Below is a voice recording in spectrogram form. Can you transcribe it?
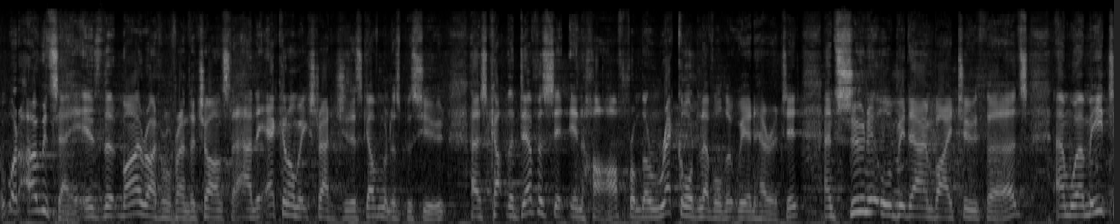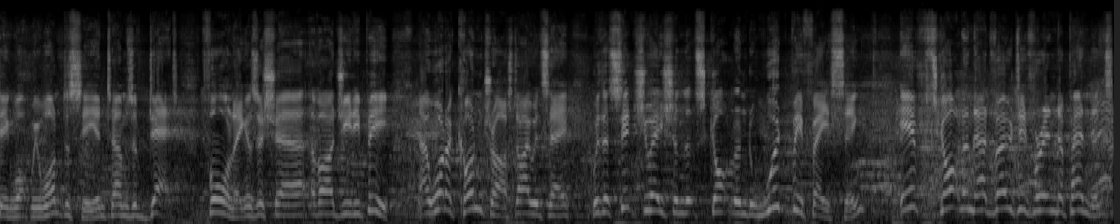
What I would say is that my right honourable friend, the Chancellor, and the economic strategy this government has pursued has cut the deficit in half from the record level that we inherited, and soon it will be down by two thirds, and we're meeting what we want to see in terms of debt falling as a share of our GDP. Now, what a contrast, I would say, with a situation that Scotland would be facing if Scotland had voted for independence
